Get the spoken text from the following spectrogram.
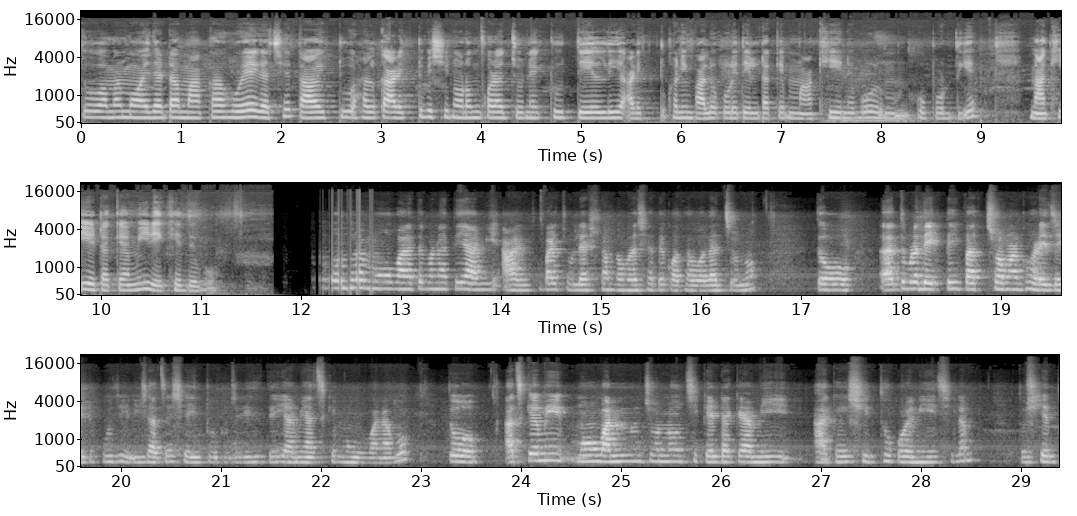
তো আমার ময়দাটা মাখা হয়ে গেছে। তাও একটু হালকা আরেকটু বেশি নরম করার জন্য একটু তেল দিয়ে আরেকটুখানি ভালো করে তেলটাকে মাখিয়ে নেব উপর দিয়ে। মাখিয়ে এটাকে আমি রেখে দেবো। বানাতে বানাতে আমি আরেকবার চলে আসলাম তোমাদের সাথে কথা বলার জন্য। তো তোমরা দেখতেই পাচ্ছ আমার ঘরে যেটুকু জিনিস আছে, সেই দুটো জিনিস দিয়েই আমি আজকে মোমো বানাবো। তো, আজকে আমি মোমো বানানোর জন্য চিকেনটাকে আমি আগে সিদ্ধ করে নিয়েছিলাম। তো সেদ্ধ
